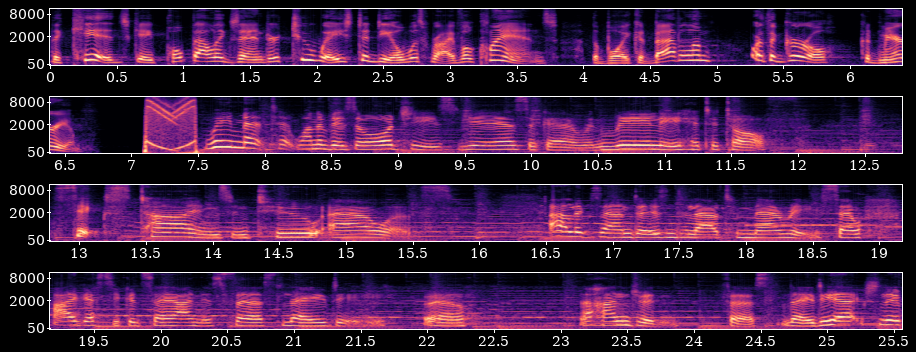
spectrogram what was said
The kids gave Pope Alexander two ways to deal with rival clans. The boy could battle him, or the girl could marry him. We met at one of his orgies years ago and really hit it off. Six times in two hours. Alexander isn't allowed to marry, so I guess you could say I'm his first lady. Well, a hundred first lady, actually,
